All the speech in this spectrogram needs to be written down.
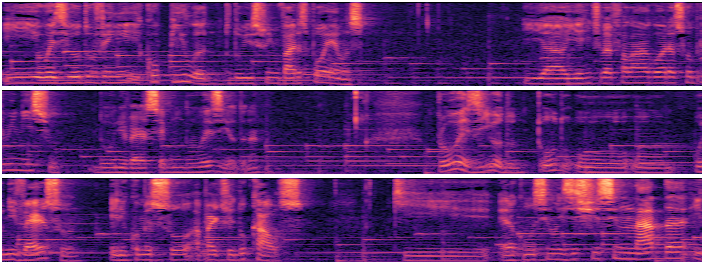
E o Hesíodo vem e copila tudo isso em vários poemas. E aí a gente vai falar agora sobre o início do universo segundo o Hesíodo, né? Pro Hesíodo, tudo o, o universo ele começou a partir do caos, que era como se não existisse nada e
